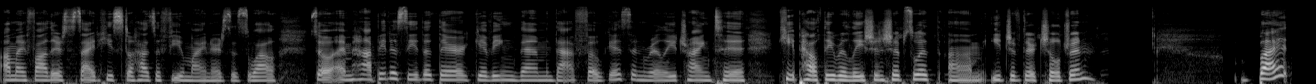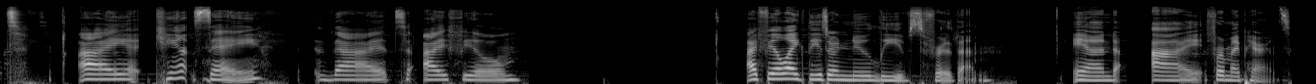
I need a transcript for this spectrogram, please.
on my father's side, he still has a few minors as well. So I'm happy to see that they're giving them that focus and really trying to keep healthy relationships with um, each of their children. But I can't say that I feel I feel like these are new leaves for them. And I for my parents.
